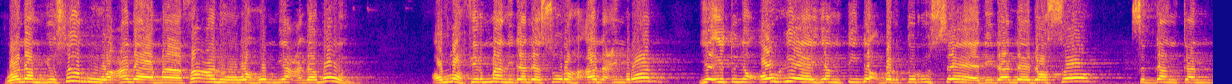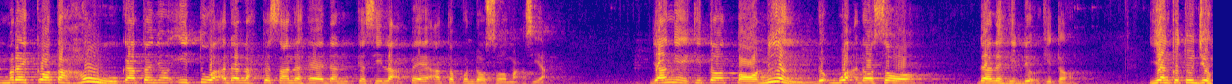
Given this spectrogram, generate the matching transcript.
walam yusirru ala ma fa'alu wa hum ya'lamun Allah firman di dalam surah Al-Imran iaitu orang yang tidak berterusan di dalam dosa sedangkan mereka tahu katanya itu adalah kesalahan dan kesilapan ataupun dosa maksiat jangan kita toniang duk buat dosa dalam hidup kita yang ketujuh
